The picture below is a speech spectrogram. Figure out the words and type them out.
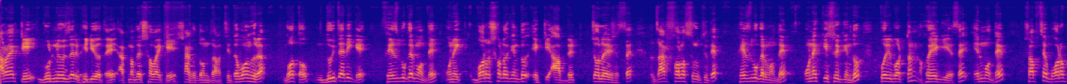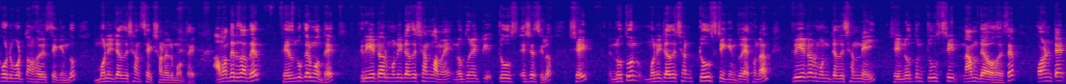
আরও একটি গুড নিউজের ভিডিওতে আপনাদের সবাইকে স্বাগতম জানাচ্ছি। তো বন্ধুরা, গত দুই তারিখে ফেসবুকের মধ্যে অনেক বড় সড়ো কিন্তু একটি আপডেট চলে এসেছে, যার ফলশ্রুতিতে ফেসবুকের মধ্যে অনেক কিছুই কিন্তু পরিবর্তন হয়ে গিয়েছে। এর মধ্যে সবচেয়ে বড় পরিবর্তন হয়েছে কিন্তু মনিটাইজেশন সেকশনের মধ্যে। আমাদের যাদের ফেসবুকের মধ্যে ক্রিয়েটর মনিটাইজেশন নামে নতুন একটি টুলস এসেছিল, সেই নতুন মনিটাইজেশন টুলসটি কিন্তু এখন আর ক্রিয়েটর মনিটাইজেশন নেই। সেই নতুন টুলসটির নাম দেওয়া হয়েছে কন্টেন্ট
